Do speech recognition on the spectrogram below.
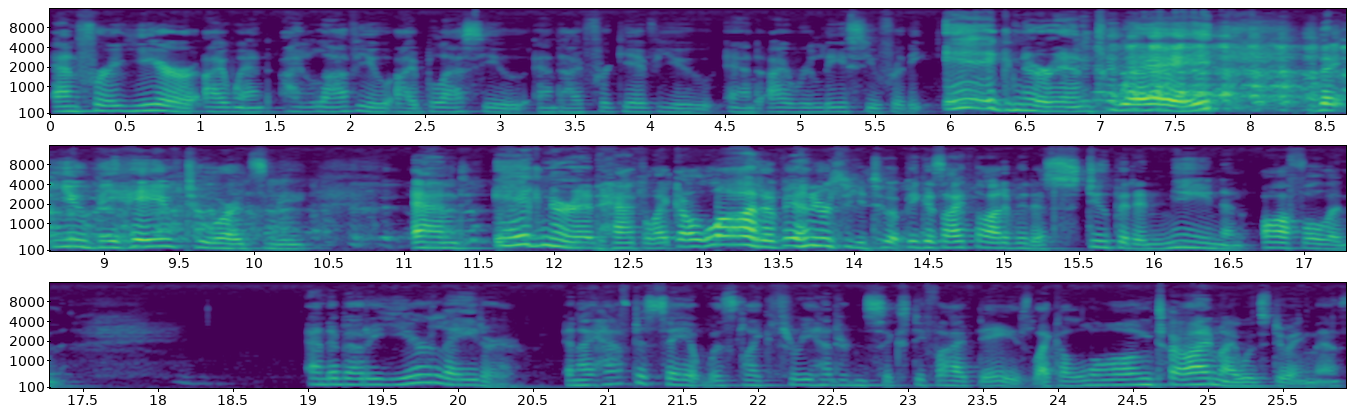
And for a year, I went, I love you, I bless you, and I forgive you, and I release you for the ignorant way that you behaved towards me. And ignorant had like a lot of energy to it because I thought of it as stupid and mean and awful. And, and about a year later, and I have to say it was like 365 days, like a long time I was doing this,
